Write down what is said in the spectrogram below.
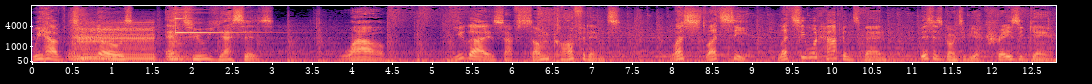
We have two no's and two yeses. Wow. You guys have some confidence. Let's let's see. Let's see what happens, man. This is going to be a crazy game.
